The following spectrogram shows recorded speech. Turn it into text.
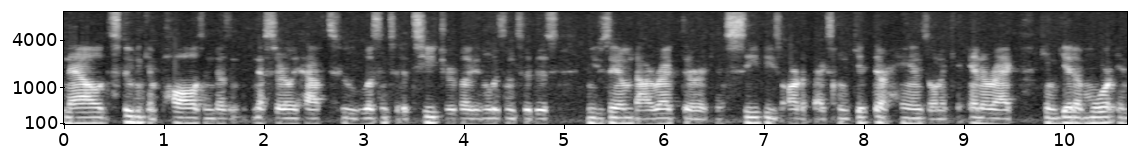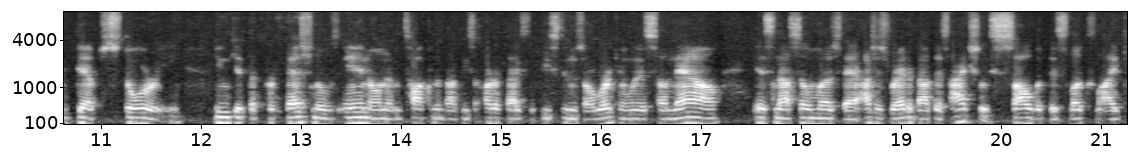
now the student can pause and doesn't necessarily have to listen to the teacher, but can listen to this museum director, can see these artifacts, can get their hands on it, can interact, can get a more in-depth story. You can get the professionals in on them talking about these artifacts that these students are working with. So now it's not so much that I just read about this, I actually saw what this looks like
